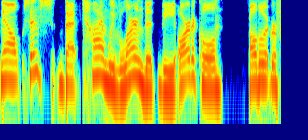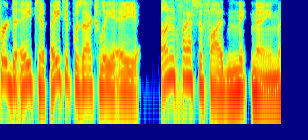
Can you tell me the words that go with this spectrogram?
Now, since that time, we've learned that the article, although it referred to ATIP, ATIP was actually a unclassified nickname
